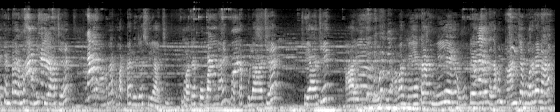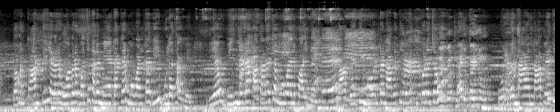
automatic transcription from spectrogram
এখানটায় আমার স্বামী শুয়ে আছে আর আমরা ঘরটা ভিতরে শুয়ে আছি। ঘরে কোপার নাই ঘরটা খোলা আছে শুয়ে আছি আর আমার মেয়েটার মেয়ে উঠে গেলে যখন কানছে ভোরবেলা তখন কানতেই এবারে ও এবারে বলছে তাহলে মেয়েটাকে মোবাইলটা দিয়ে ভুলে থাকবে। দিয়ে ও বিজনেটা হাত আড়াইছে মোবাইল পাইনি না পেতি মোবাইলটা না পেতি এবারে কি করেছে ও? ও? না না পেতি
